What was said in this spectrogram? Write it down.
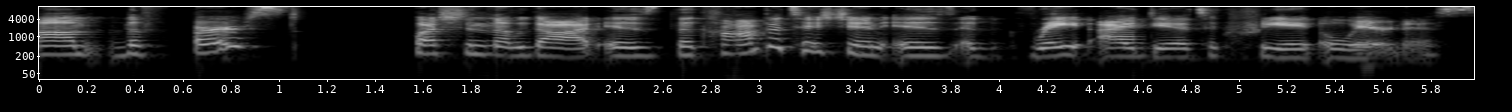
um, the first question that we got is the competition is a great idea to create awareness.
